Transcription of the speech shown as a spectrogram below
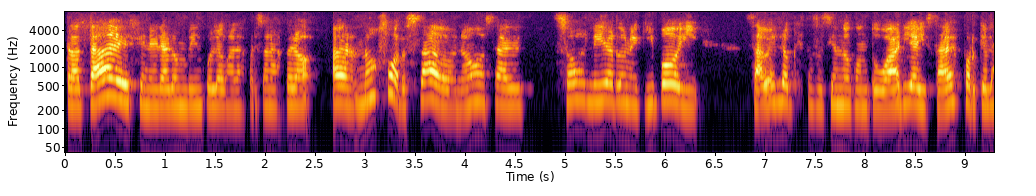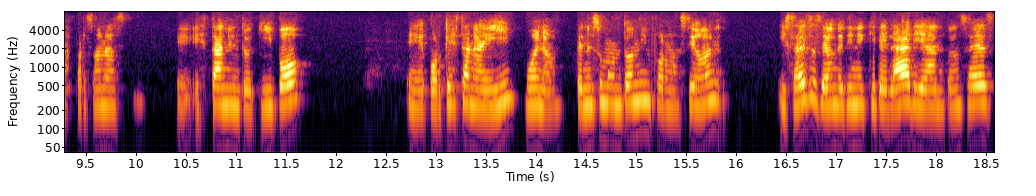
tratar de generar un vínculo con las personas, pero, a ver, no forzado, ¿no? O sea, sos líder de un equipo y sabes lo que estás haciendo con tu área y sabes por qué las personas eh, están en tu equipo, eh, por qué están ahí. Bueno, tenés un montón de información y sabes hacia dónde tiene que ir el área. Entonces,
